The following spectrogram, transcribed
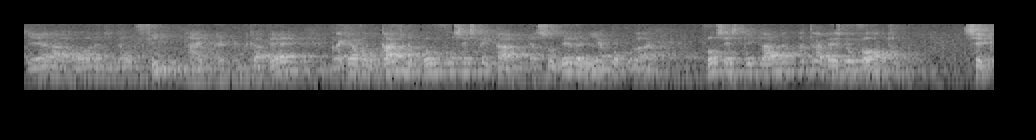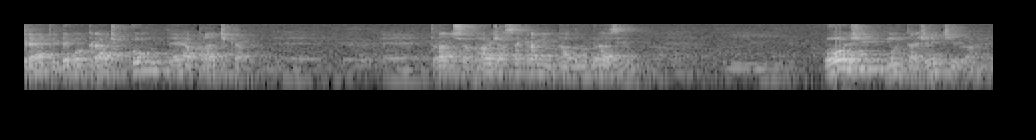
que era a hora de dar o fim na República Velha, para que a vontade do povo fosse respeitada, que a soberania popular fosse respeitada através do voto secreto e democrático, como é a prática é, é, tradicional e já sacramentada no Brasil. Hoje, muita gente é,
